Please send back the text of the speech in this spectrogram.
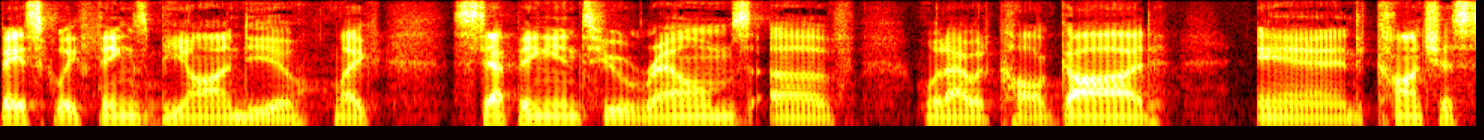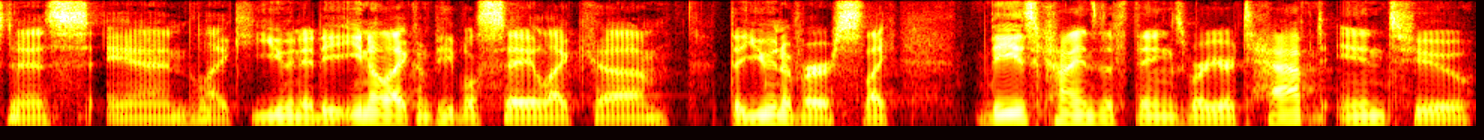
basically, things beyond you, like stepping into realms of what I would call God and consciousness and like unity. You know, like when people say like um, the universe, like these kinds of things where you're tapped into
